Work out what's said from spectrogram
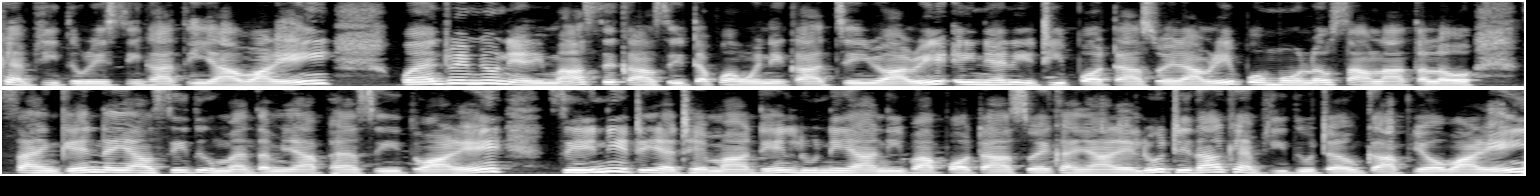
ခံပြည်သူတွေစီကသိရပါဗျ။ဝမ်းတွင်းမြို့နယ်ဒီမှာစစ်ကောင်စီတပ်ဖွဲ့ဝင်တွေကကျေးရွာတွေအိမ်ထဲတွေထိပေါ်တာဆွဲတာတွေပုံမလုံးဆောင်လာသလိုဆိုင်ကဲနှစ်ယောက်စီးသူမှန်သမျှဖမ်းဆီးသွားတယ်။ဈေးနှစ်တရက်ထဲမှာတင်လူနေရာနီးပါးပေါ်တာဆွဲခံရတယ်လို့ဒေသခံပြည်သူတအုပ်ကပြောပါတယ်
